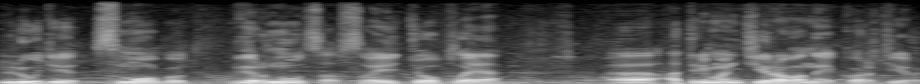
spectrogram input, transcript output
люди смогут вернуться в свои теплые, э, отремонтированные квартиры.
